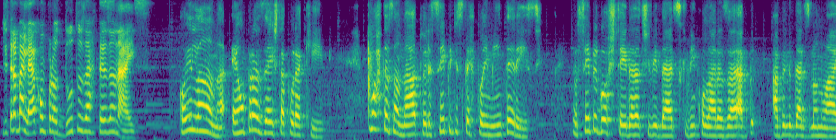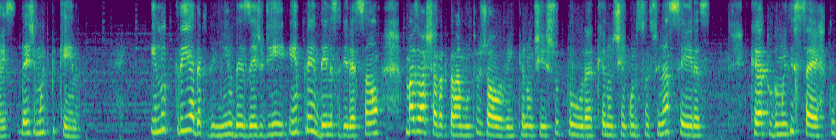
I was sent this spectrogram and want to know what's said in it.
de trabalhar com produtos artesanais. Oi, Lana, é um prazer estar por aqui. O artesanato ele sempre despertou em mim interesse. Eu sempre gostei das atividades que vincularam as habilidades manuais desde muito pequena e nutria dentro de mim o desejo de empreender nessa direção, mas eu achava que estava muito jovem, que eu não tinha estrutura, que eu não tinha condições financeiras, que era tudo muito incerto.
